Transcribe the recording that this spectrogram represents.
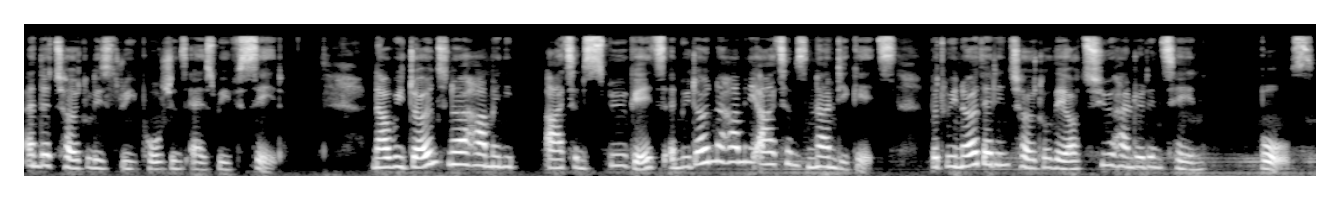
and the total is three portions as we've said. Now we don't know how many items Spoo gets, and we don't know how many items Nandi gets, but we know that in total there are 210 balls.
